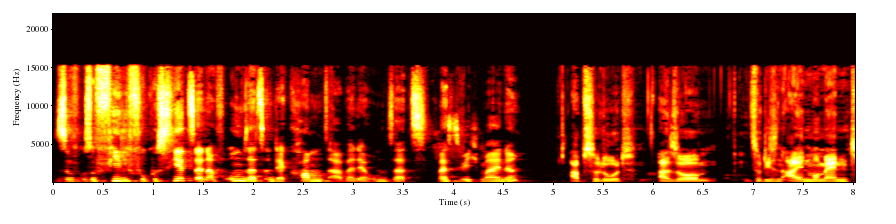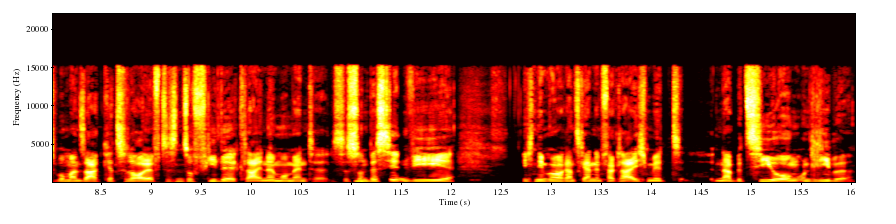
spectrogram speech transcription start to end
so, so viel fokussiert sein auf Umsatz und der kommt aber der Umsatz. Weißt du, wie ich meine? Absolut. Also so diesen einen Moment, wo man sagt, jetzt läuft, das sind so viele kleine Momente. Es ist so ein mhm. bisschen wie, ich nehme immer ganz gerne den Vergleich mit einer Beziehung und Liebe?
